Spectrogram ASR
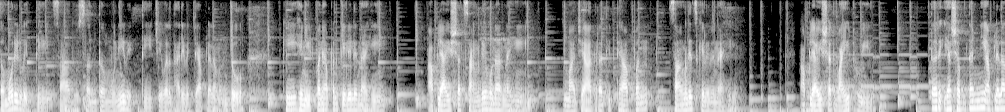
समोरील व्यक्ती साधू संत मुनी व्यक्ती चेवरधारी व्यक्ती आपल्याला म्हणतो की हे नीटपणे आपण केलेले नाही आपल्या आयुष्यात चांगले होणार नाही माझे आदरातिथ्य आपण चांगलेच केलेले नाही. आपल्या आयुष्यात वाईट होईल तर या शब्दांनी आपल्याला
